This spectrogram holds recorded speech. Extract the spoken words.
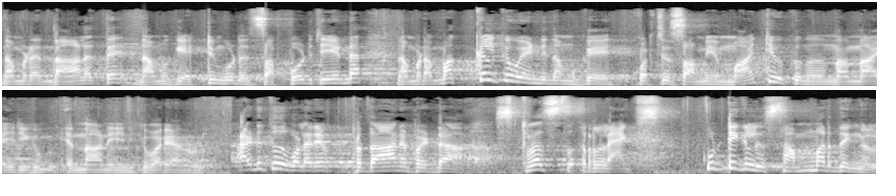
നമ്മുടെ നാളത്തെ നമുക്ക് ഏറ്റവും കൂടുതൽ സപ്പോർട്ട് ചെയ്യേണ്ട നമ്മുടെ മക്കൾക്ക് വേണ്ടി നമുക്ക് കുറച്ച് സമയം മാറ്റിവെക്കുന്നത് നന്നായിരിക്കും എന്നാണ് എനിക്ക് പറയാനുള്ളത്. അടുത്തത് വളരെ പ്രധാനപ്പെട്ട സ്ട്രെസ് റിലാക്സ് കുട്ടികൾ സമ്മർദ്ദങ്ങൾ.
